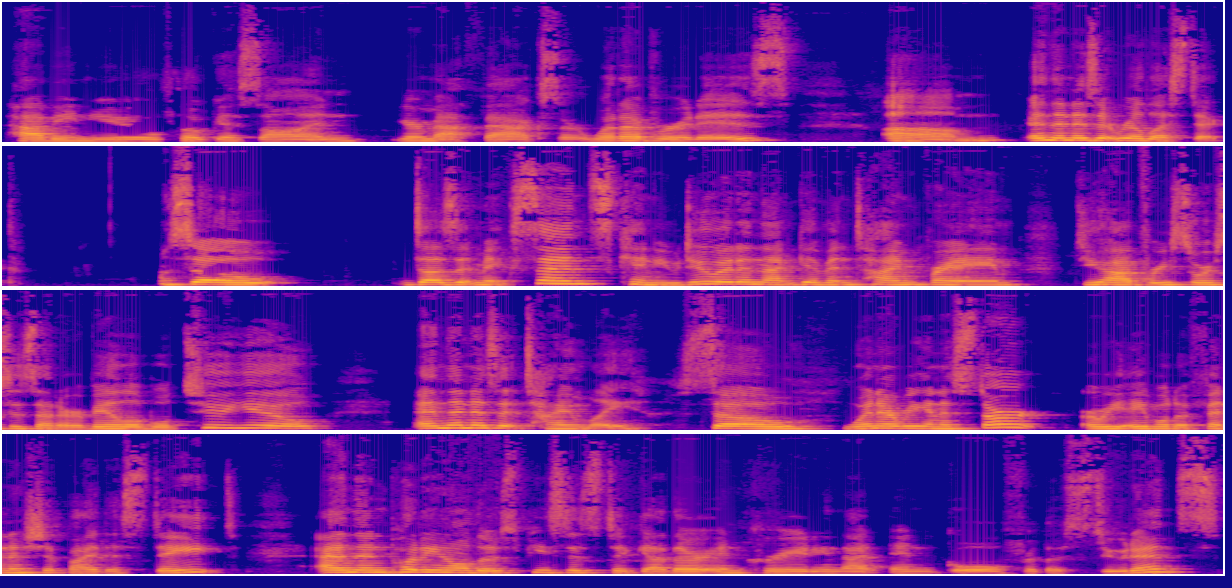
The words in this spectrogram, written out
having you focus on your math facts or whatever it is. Um, and then is it realistic? So does it make sense? Can you do it in that given time frame? Do you have resources that are available to you? And then is it timely? So when are we going to start? Are we able to finish it by this date? and then putting all those pieces together and creating that end goal for the students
